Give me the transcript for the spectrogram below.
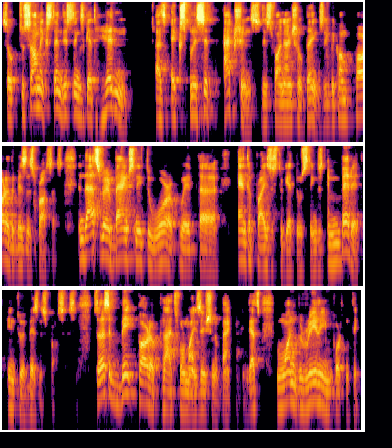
So to some extent, these things get hidden as explicit actions, these financial things. They become part of the business process. And that's where banks need to work with uh, enterprises to get those things embedded into a business process. So that's a big part of platformization of banking. That's one really important thing.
